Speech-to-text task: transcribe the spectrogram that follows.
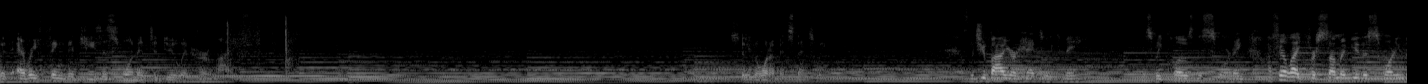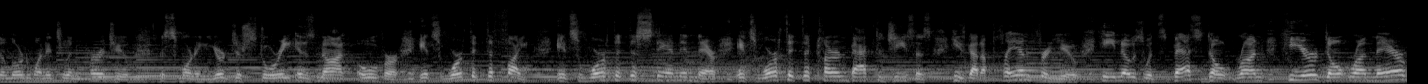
with everything that Jesus wanted to do in her life. So you know what I miss next week. Would you bow your heads with me? As we close this morning. I feel like for some of you this morning, the Lord wanted to encourage you this morning. Your, story is not over. It's worth it to fight, it's worth it to stand in there, it's worth it to turn back to Jesus. He's got a plan for you. He knows what's best. Don't run here, don't run there.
